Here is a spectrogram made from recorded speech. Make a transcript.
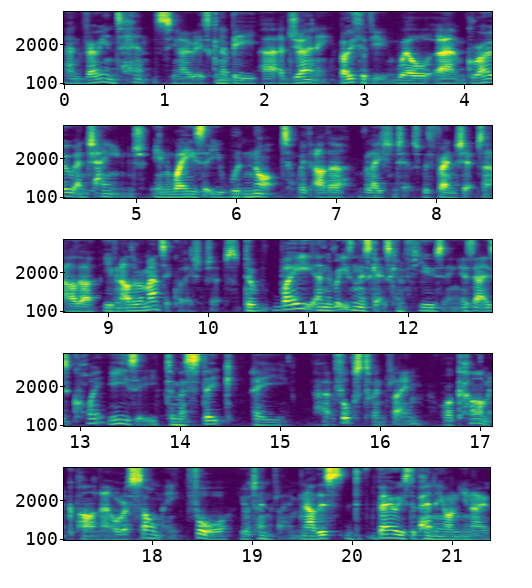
and very intense. You know, it's going to be uh, a journey. Both of you will um, grow and change in ways that you would not with other relationships, with friendships, and other even other romantic relationships. The way and the reason this gets confusing is that it's quite easy to mistake a uh, false twin flame or a karmic partner or a soulmate for your twin flame. Now this d- varies depending on you know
